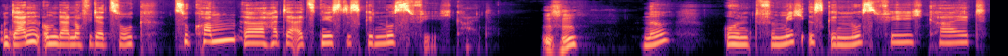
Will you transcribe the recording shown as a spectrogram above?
Und dann, um da noch wieder zurückzukommen, äh, hat er als nächstes Genussfähigkeit. Mhm. Ne? Und für mich ist Genussfähigkeit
